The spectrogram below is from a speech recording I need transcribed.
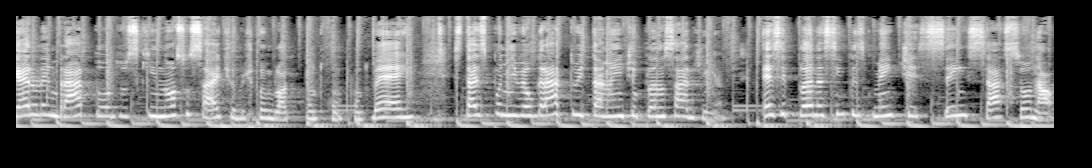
quero lembrar a todos que em nosso site, o bitcoinblock.com.br, está disponível gratuitamente o plano Sardinha. Esse plano é simplesmente sensacional.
